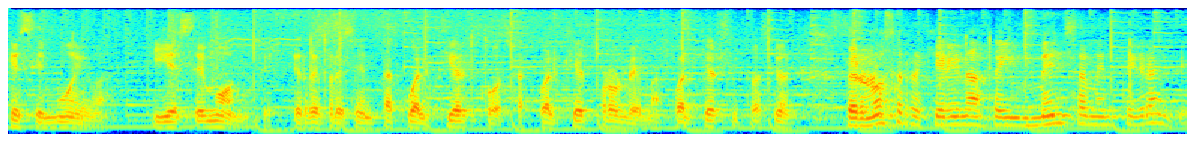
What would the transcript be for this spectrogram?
que se mueva. Y ese monte que representa cualquier cosa, cualquier problema, cualquier situación. Pero no se requiere una fe inmensamente grande.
